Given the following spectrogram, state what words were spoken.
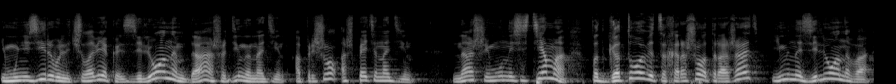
иммунизировали человека зеленым, да, H1N1, а пришел H5N1? Наша иммунная система подготовится хорошо отражать именно зеленого,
